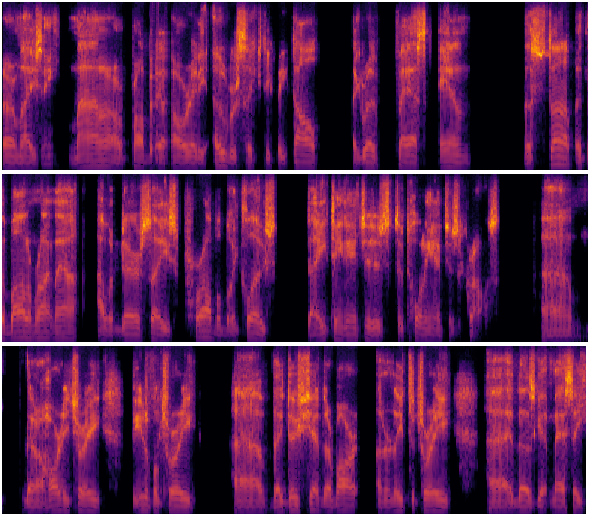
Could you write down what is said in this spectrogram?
are amazing. Mine are probably already over 60 feet tall. They grow fast. And the stump at the bottom right now, I would dare say is probably close to 18 inches to 20 inches across. Um, they're a hardy tree, beautiful tree. Uh, they do shed their bark underneath the tree. Uh, it does get messy,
